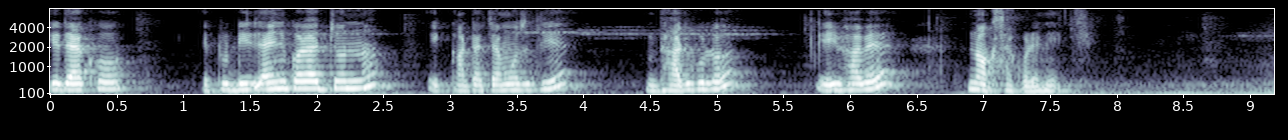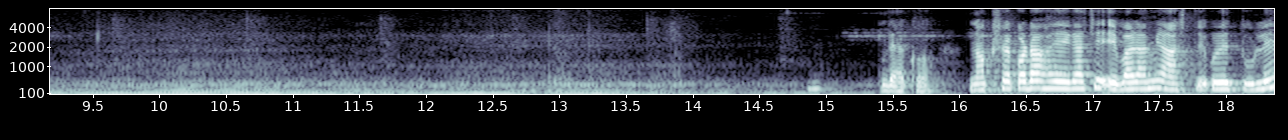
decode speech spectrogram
এ দেখো, একটু ডিজাইন করার জন্য এই কাঁটা চামচ দিয়ে ধারগুলো এইভাবে নকশা করে নিচ্ছি। দেখো, নকশা করা হয়ে গেছে, এবার আমি আস্তে করে তুলে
